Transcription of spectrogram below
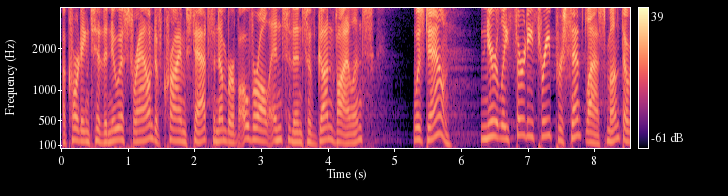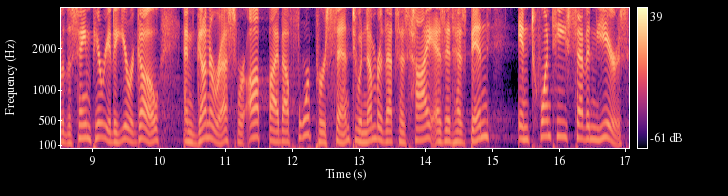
According to the newest round of crime stats, the number of overall incidents of gun violence was down nearly 33% last month over the same period a year ago, and gun arrests were up by about 4% to a number that's as high as it has been in 27 years.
